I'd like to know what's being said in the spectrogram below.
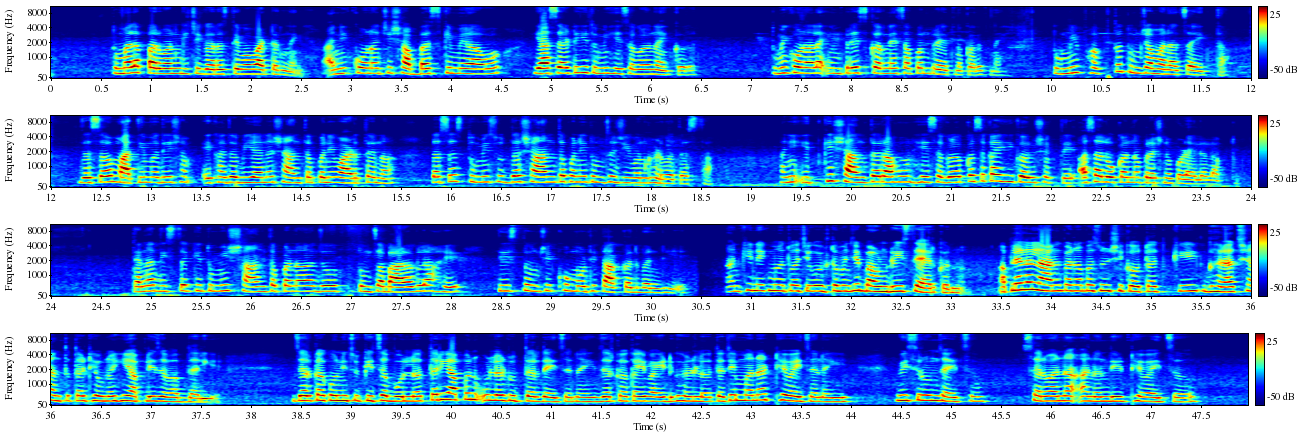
तुम्हाला परवानगीची गरज तेव्हा वाटत नाही. आणि कोणाची शाबासकी मिळावं यासाठीही तुम्ही हे सगळं नाही करत. तुम्ही कोणाला इम्प्रेस करण्याचा पण प्रयत्न करत नाही. तुम्ही फक्त तुमच्या मनाचं ऐकता. जसं मातीमध्ये श एखादं बियाणं शांतपणे वाढतं ना तसंच तुम्हीसुद्धा शांतपणे तुमचं जीवन घडवत असता. आणि इतकी शांत राहून हे सगळं कसं काय ही करू शकते असा लोकांना प्रश्न पडायला लागतो. त्यांना दिसतं की तुम्ही शांतपणा जो तुमचा बाळगला आहे तीच तुमची खूप मोठी ताकद बनली आहे. आणखीन एक महत्त्वाची गोष्ट म्हणजे बाउंड्रीज तयार करणं. आपल्याला लहानपणापासून शिकवतात की घरात शांतता ठेवणं ही आपली जबाबदारी आहे. जर का कोणी चुकीचं बोललं तरी आपण उलट उत्तर द्यायचं नाही. जर का काही वाईट घडलं तर ते मनात ठेवायचं नाही. विसरून जायचं. सर्वांना आनंदित ठेवायचं.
